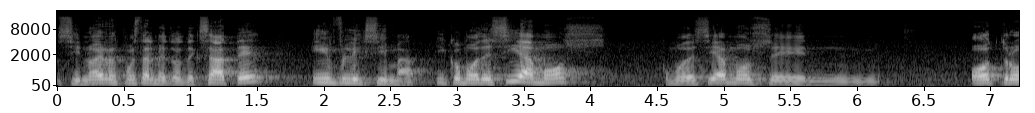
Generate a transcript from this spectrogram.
si no hay respuesta al metotexate, infliximab. Y como decíamos, como decíamos en otro,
